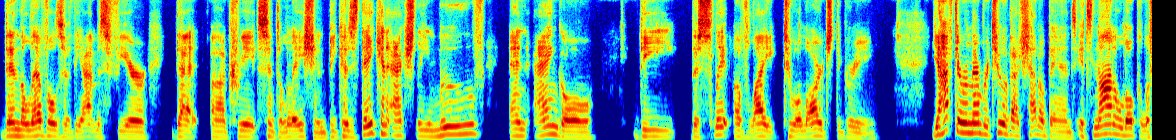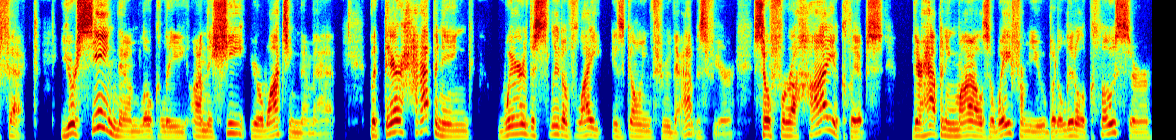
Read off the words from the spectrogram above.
than the levels of the atmosphere that uh, create scintillation because they can actually move and angle the the slit of light to a large degree. You have to remember too about shadow bands, it's not a local effect. You're seeing them locally on the sheet you're watching them at, but they're happening where the slit of light is going through the atmosphere. So for a high eclipse, they're happening miles away from you, but a little closer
